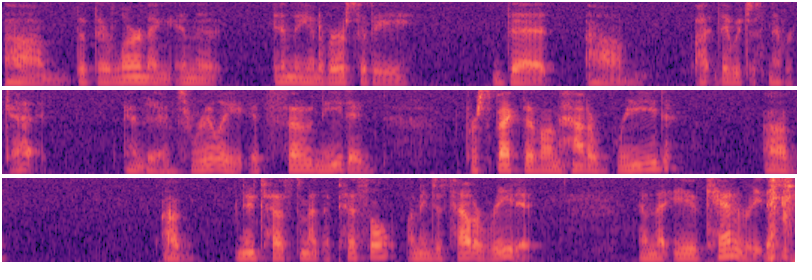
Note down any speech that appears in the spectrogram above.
um, that they're learning in the in the university that um, they would just never get, and yeah. it's really it's so needed perspective on how to read a, a New Testament epistle. I mean, just how to read it, and that you can read it.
